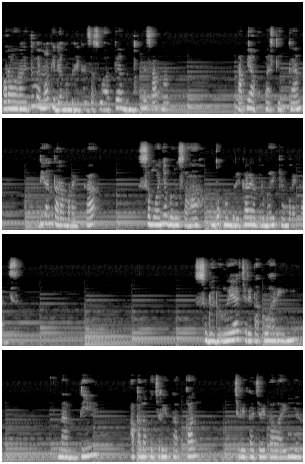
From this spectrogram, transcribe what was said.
Orang-orang itu memang tidak memberikan sesuatu yang bentuknya sama. Tapi aku pastikan di antara mereka semuanya berusaha untuk memberikan yang terbaik yang mereka bisa. Sudah dulu ya ceritaku hari ini. Nanti akan aku ceritakan cerita-cerita lainnya.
